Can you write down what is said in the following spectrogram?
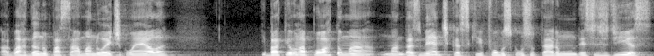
aguardando passar uma noite com ela. E bateu na porta uma, uma das médicas que fomos consultar um desses dias.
